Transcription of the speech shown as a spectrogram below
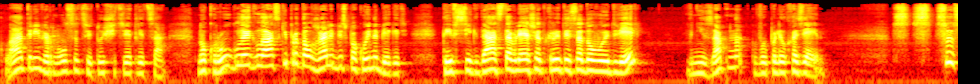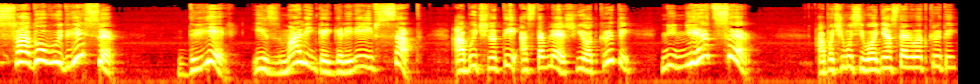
Клатери вернулся цветущий цвет лица, но круглые глазки продолжали беспокойно бегать. «Ты всегда оставляешь открытой садовую дверь?» Внезапно выпалил хозяин. С -с «Садовую дверь, сэр?» «Дверь из маленькой галереи в сад», Обычно ты оставляешь ее открытой? Н нет, сэр. А почему сегодня оставил открытой?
